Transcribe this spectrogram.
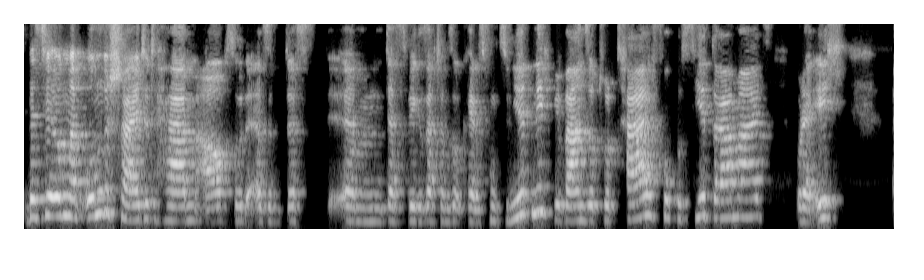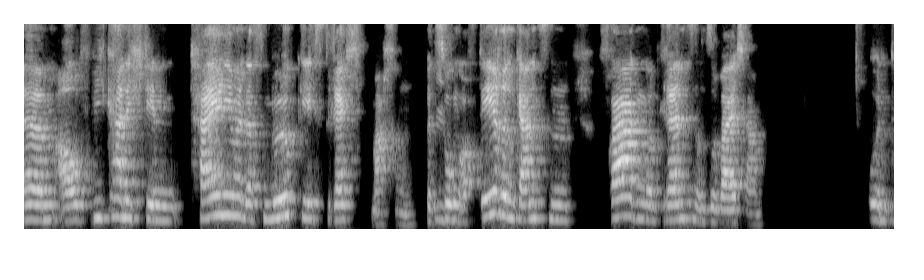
bis wir irgendwann umgeschaltet haben, auch so, also dass, ähm, dass wir gesagt haben, so, okay, das funktioniert nicht. Wir waren so total fokussiert damals, oder ich, ähm, auf, wie kann ich den Teilnehmern das möglichst recht machen, bezogen mhm. auf deren ganzen Fragen und Grenzen und so weiter. Und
